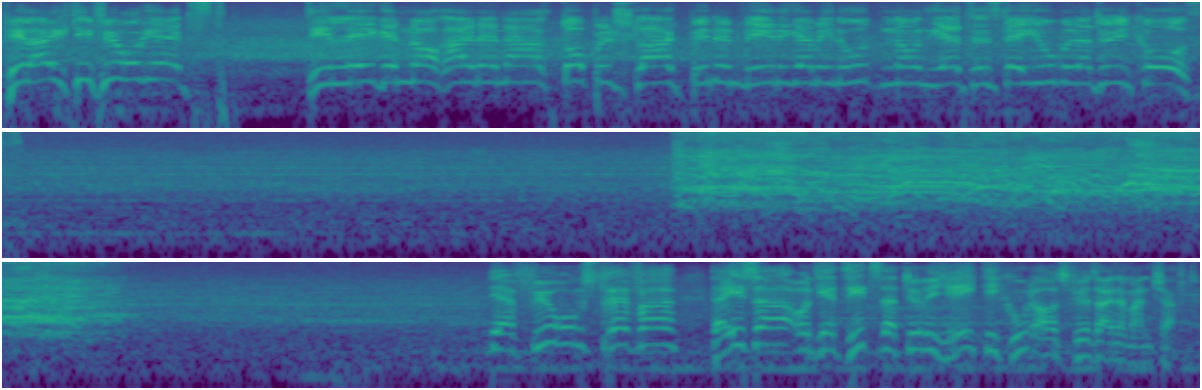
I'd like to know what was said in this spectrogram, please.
Vielleicht die Führung jetzt. Die legen noch eine nach. Doppelschlag binnen weniger Minuten. Und jetzt ist der Jubel natürlich groß. Der Führungstreffer, da ist er. Und jetzt sieht es natürlich richtig gut aus für seine Mannschaft.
